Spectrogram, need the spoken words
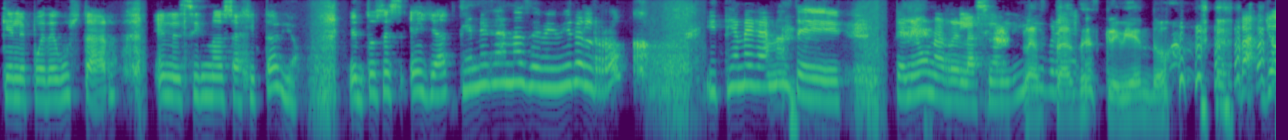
que le puede gustar, en el signo de Sagitario. Entonces ella tiene ganas de vivir el rock y tiene ganas de tener una relación libre. La estás describiendo. yo,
